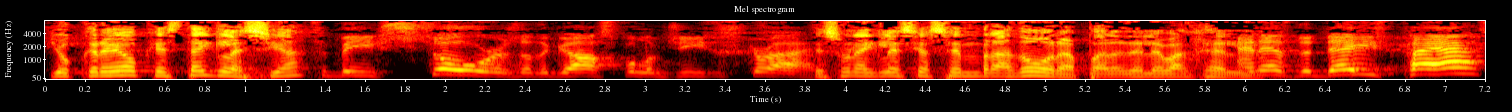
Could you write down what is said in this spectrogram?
Yo creo que esta iglesia to be sowers of the gospel of Jesus Christ. es una iglesia sembradora para el And evangelio. as the days pass,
